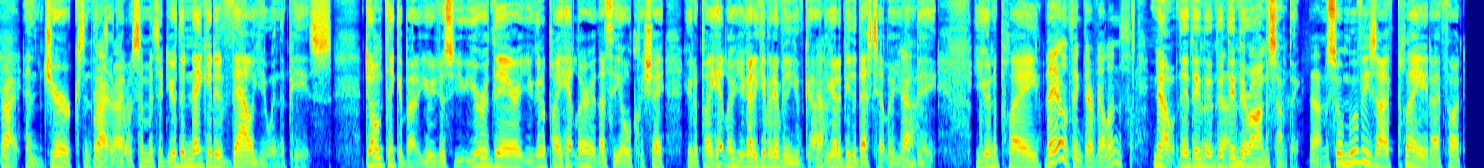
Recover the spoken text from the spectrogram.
Right. and jerks and things Right, like right, that. right. Was someone said you're the negative value in the piece. Don't think about it. You're just you- you're there. You're going to play Hitler. That's the old cliche. You're going to play Hitler. You got to give it everything you've got. Yeah. You got to be the best Hitler you Yeah. can be. You're going to play. They don't think they're villains. No, they think they, they think they're onto something. So movies I've played, I thought,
